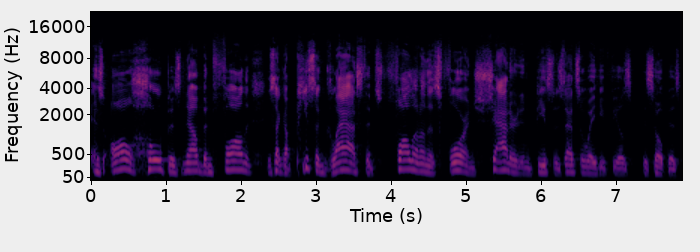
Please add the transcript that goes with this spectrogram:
as all hope has now been fallen. It's like a piece of glass that's fallen on this floor and shattered in pieces. That's the way he feels his hope is.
